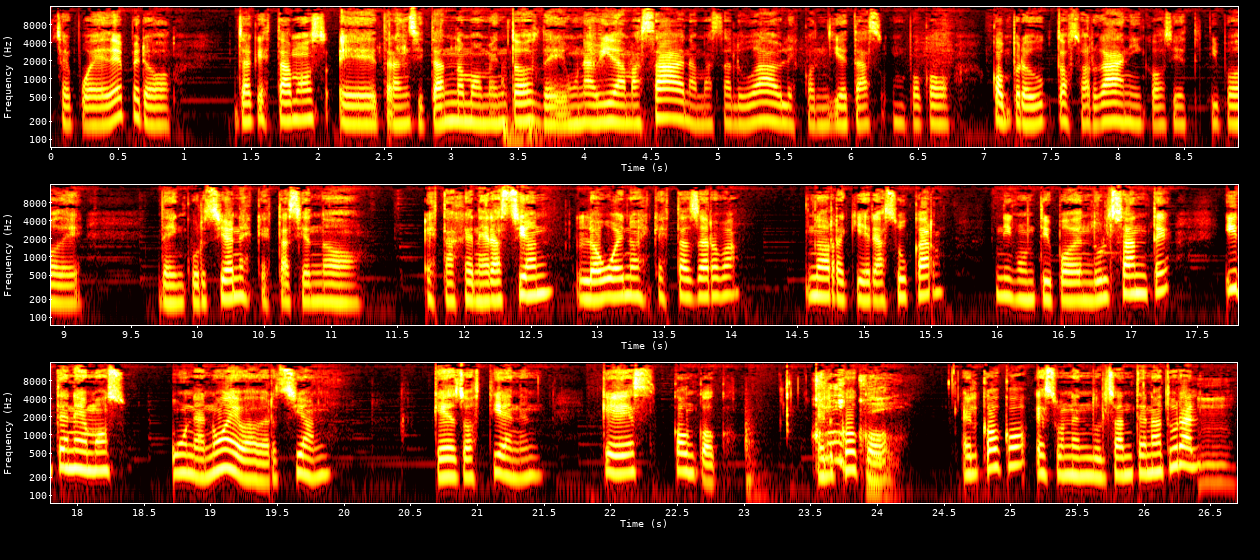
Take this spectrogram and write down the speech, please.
se puede, pero ya que estamos eh, transitando momentos de una vida más sana, más saludables, con dietas un poco con productos orgánicos y este tipo de, de incursiones que está haciendo esta generación, lo bueno es que esta yerba no requiere azúcar, ningún tipo de endulzante y tenemos una nueva versión que ellos tienen que es con coco. El Coco. coco, el coco es un endulzante natural, Mm.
